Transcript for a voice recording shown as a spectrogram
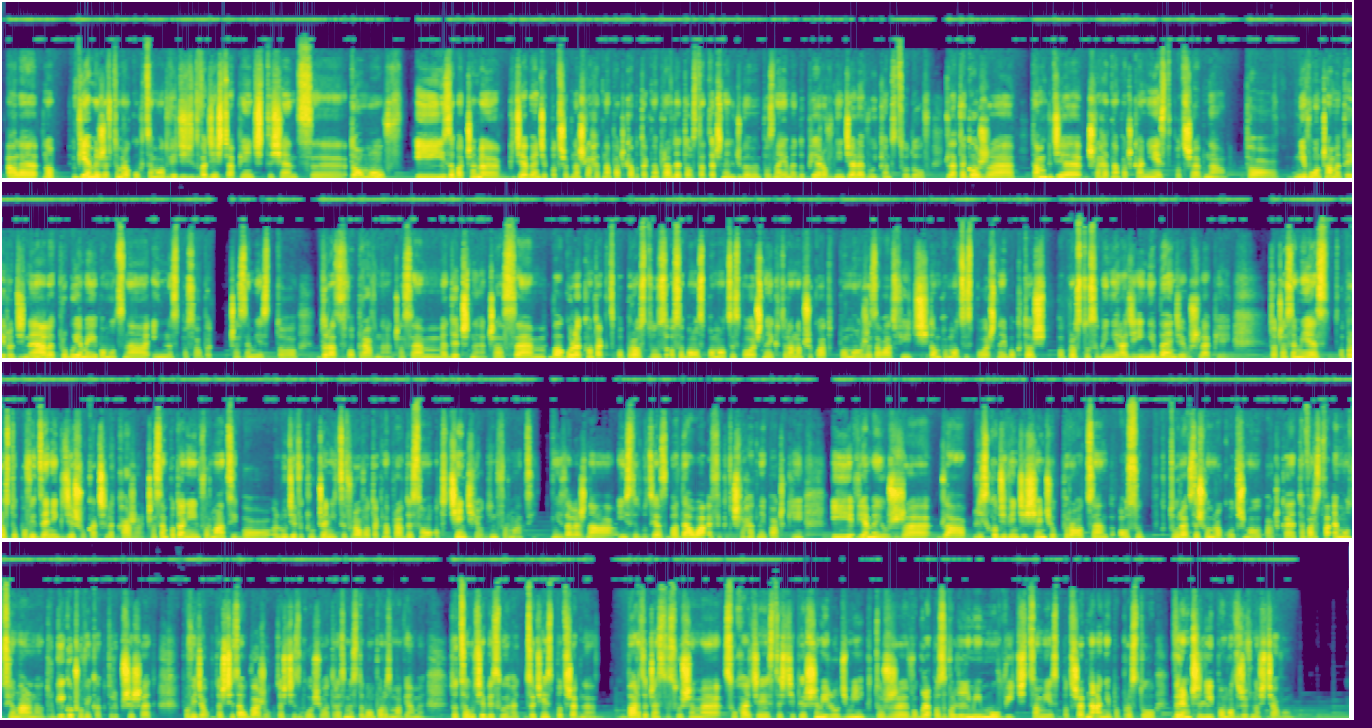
ale no, wiemy, że w tym roku chcemy odwiedzić 25 tysięcy domów i zobaczymy, gdzie będzie potrzebna szlachetna paczka, bo tak naprawdę te ostateczne liczby my poznajemy dopiero w niedzielę, w weekend cudów, dlatego że tam, gdzie szlachetna paczka nie jest potrzebna, to nie włączamy tej rodziny, ale próbujemy jej pomóc na inne sposoby. Czasem jest to doradztwo prawne, czasem medyczne, czasem w ogóle kontakt po prostu z osobą z pomocy społecznej, która na przykład pomoże załatwić dom pomocy społecznej, bo ktoś po prostu sobie nie radzi i nie będzie już lepiej. To czasem jest po prostu powiedzenie, gdzie szukać lekarza. Czasem podanie informacji, bo ludzie wykluczeni cyfrowo tak naprawdę są odcięci od informacji. Niezależna instytucja zbadała efekt szlachetnej paczki i wiemy już, że dla blisko 90% osób, które w zeszłym roku otrzymały paczkę, ta warstwa emocjonalna drugiego człowieka, który przyszedł, powiedział: Ktoś cię zauważył, ktoś cię zgłosił, a teraz my z tobą porozmawiamy. To co u ciebie słychać? Co ci jest potrzebne? Bardzo często słyszymy: Słuchajcie, jesteście pierwszymi ludźmi, którzy w ogóle pozwolili mi mówić, co mi jest potrzebne, a nie po prostu wręczyli pomoc żywnościową.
